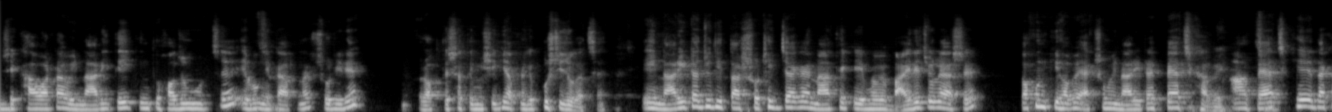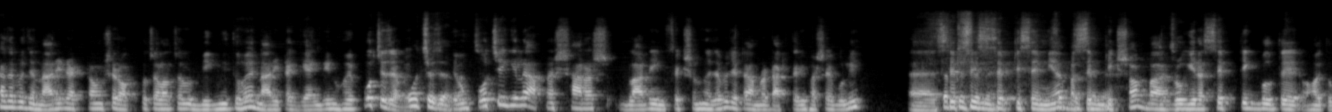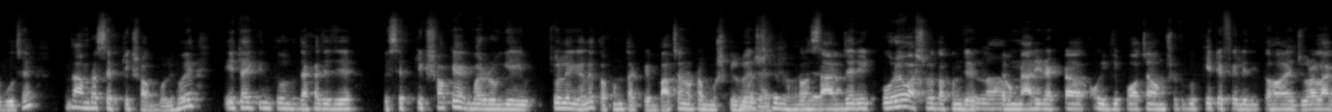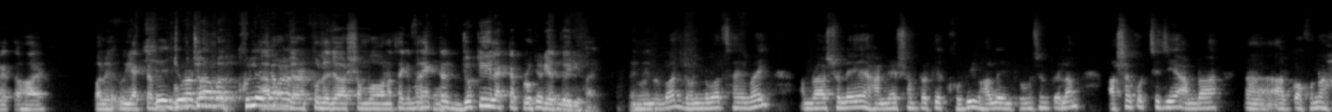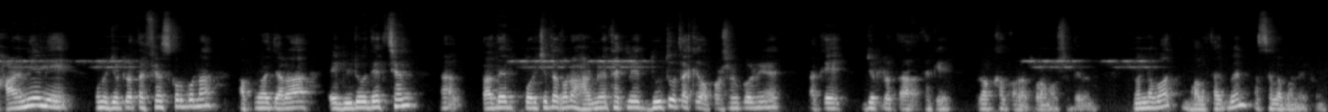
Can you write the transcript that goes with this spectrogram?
সে খাওয়াটা ওই নারীতেই কিন্তু হজম হচ্ছে এবং আচ্ছা। এটা আপনার শরীরে রক্তের সাথে মিশে গিয়ে আপনাকে পুষ্টি যোগাচ্ছে। এই নারীটা যদি তার সঠিক জায়গায় না থেকে এভাবে বাইরে চলে আসে তখন কি হবে? একসময় নারীটায় প্যাচ খাবে। আচ্ছা। প্যাচ খেয়ে দেখা যাবে যে নারীর একটা অংশে রক্ত চলাচল বিঘ্নিত হয়ে নারীটা গ্যাংগ্রিন হয়ে পচে যাবে। পচে যাবে এবং পচে গেলে আপনার সারা ব্লাডে ইনফেকশন হয়ে যাবে যেটা আমরা ডাক্তারি ভাষায় বলি. সেপ্টিসেমিয়া বা. সেপটিক শক বা রোগীরা সেপটিক বলতে হয়তো বুঝে কিন্তু আমরা সেপটিক শক বলি। হয়ে এটাই কিন্তু দেখা যায় যে ওই সেপটিক শকে একবার রোগী চলে গেলে তখন তাকে বাঁচানোটা মুশকিল হয়ে যায়। তখন সার্জারি করেও আসলে তখন যে এবং নারীর একটা ওই যে পচা অংশটুকু কেটে ফেলে দিতে হয় জোড়া লাগাতে হয়। ফলে ওই একটা খুলে যাওয়ার খুলে যাওয়ার সম্ভাবনা থাকে। মানে একটা জটিল একটা প্রক্রিয়া তৈরি হয়। ধন্যবাদ ধন্যবাদ সাহেব ভাই। আমরা আসলে হার্নিয়া সম্পর্কে খুবই ভালো ইনফরমেশন পেলাম। আশা করছি যে আমরা আর কখনো হার্নিয়া নিয়ে কোনো জটিলতা ফেস করব না। আপনারা যারা এই ভিডিও দেখছেন তাদের পরিচিত কোনো হার্নিয়া থাকলে দ্রুত তাকে অপারেশন করে নিয়ে তাকে জটিলতা থেকে রক্ষা করার পরামর্শ দেবেন। ধন্যবাদ, ভালো থাকবেন, আসসালামু আলাইকুম।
